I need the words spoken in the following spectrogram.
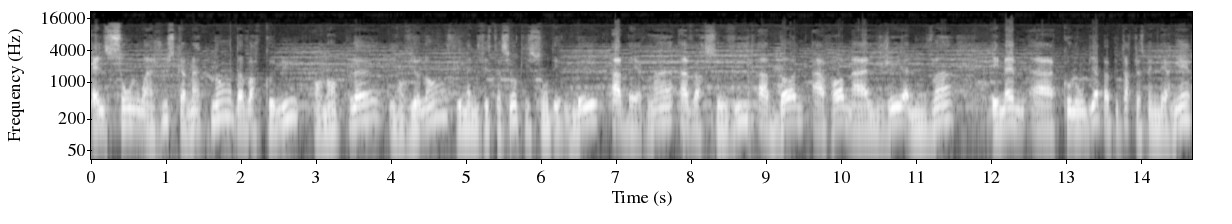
elles sont loin jusqu'à maintenant d'avoir connu en ampleur et en violence les manifestations qui se sont déroulées à Berlin, à Varsovie, à Bonn, à Rome, à Alger, à Louvain et même à Columbia, pas plus tard que la semaine dernière,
